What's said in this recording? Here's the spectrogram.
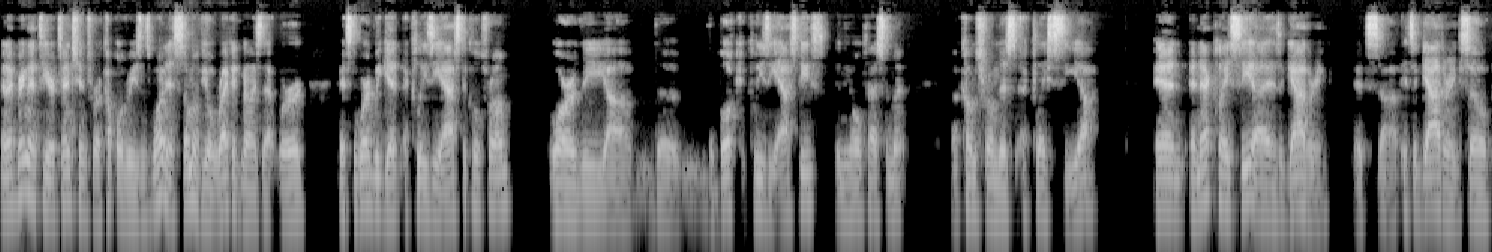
And I bring that to your attention for a couple of reasons. One is some of you'll recognize that word. It's the word we get ecclesiastical from, or the uh, the the book Ecclesiastes in the Old Testament uh, comes from this ecclesia, and an ecclesia is a gathering. It's uh, it's a gathering. So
